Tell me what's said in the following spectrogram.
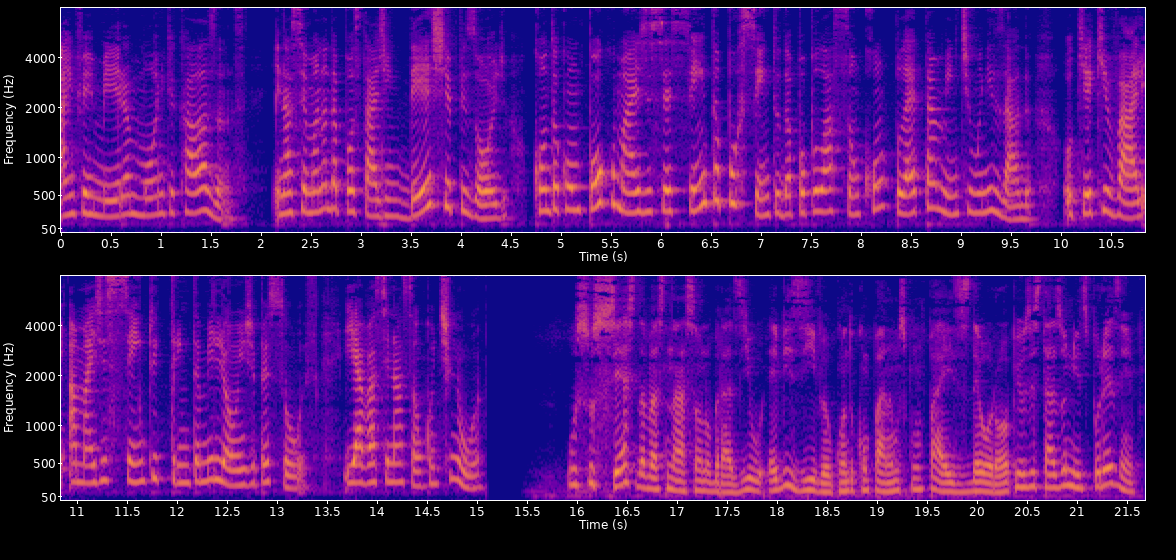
a enfermeira Mônica Calazans. E na semana da postagem deste episódio, conta com um pouco mais de 60% da população completamente imunizada, o que equivale a mais de 130 milhões de pessoas. E a vacinação continua. O sucesso da vacinação no Brasil é visível quando comparamos com países da Europa e os Estados Unidos, por exemplo,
